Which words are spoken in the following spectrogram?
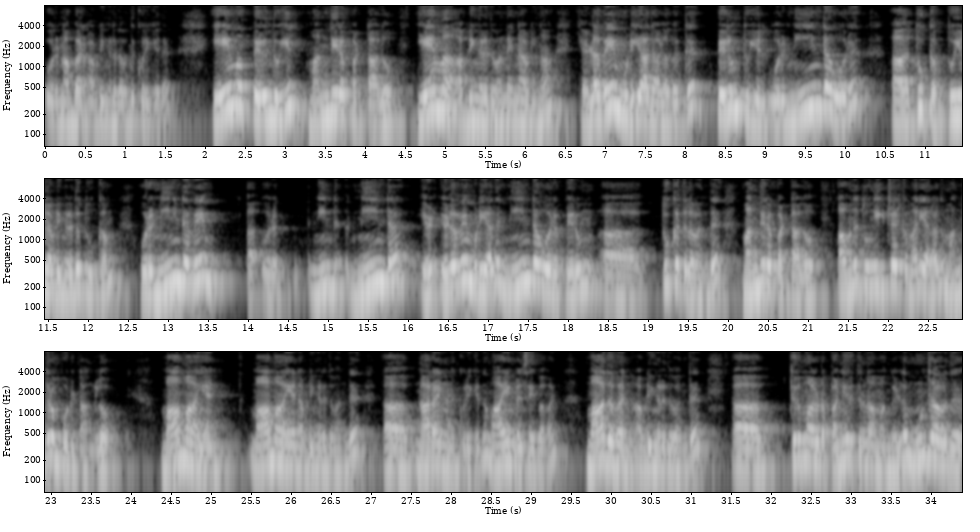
ஒரு நபர் அப்படிங்கிறத வந்து குறிக்குது. ஏம பெருந்துயில் மந்திரப்பட்டாலோ ஏம அப்படிங்கிறது வந்து என்ன அப்படின்னா எழவே முடியாத அளவுக்கு பெரும் துயில் ஒரு நீண்ட ஒரு தூக்கம். துயில் அப்படிங்கிறது தூக்கம். ஒரு நீண்டவே ஒரு நீண்ட நீண்ட எழவே முடியாத நீண்ட ஒரு பெரும் தூக்கத்தில் வந்து மந்திரப்பட்டாலோ அவள் வந்து தூங்கிக்கிட்டே இருக்க மாதிரி யாராவது மந்திரம் போட்டுட்டாங்களோ? மாமாயன் மாமாயன் அப்படிங்கிறது வந்து நாராயணனை குறிக்கிறது. மாயங்கள் செய்பவன் மாதவன் அப்படிங்கிறது வந்து திருமாலோட பன்னீர் திருநாமங்களில் மூன்றாவது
